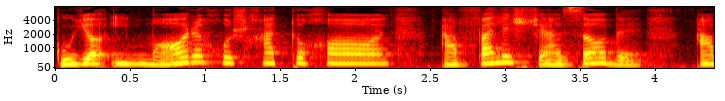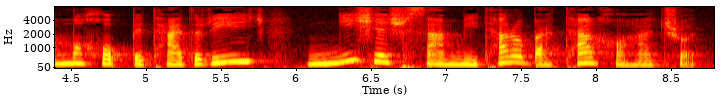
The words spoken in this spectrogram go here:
گویا این مار خوشخط و خال اولش جذابه اما خب به تدریج نیشش سمیتر و بدتر خواهد شد.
